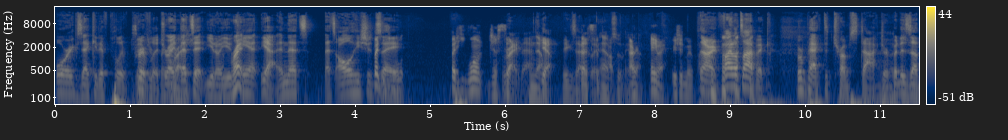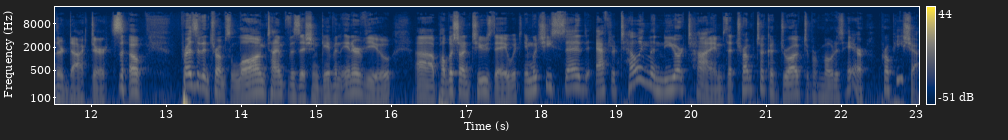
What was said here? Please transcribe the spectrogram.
or executive pli- privilege. Right? Right. That's it. You know, you Right. can't. Yeah, and that's that's all he should But say. won't- but he won't just say Right. that. No. Yeah, exactly. the. Absolutely All right. not. Anyway, we should move. On. All right, final topic. We're back to Trump's doctor, but his other doctor. So, President Trump's longtime physician gave an interview uh, published on Tuesday, which, in which he said, after telling the New York Times that Trump took a drug to promote his hair, Propecia.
